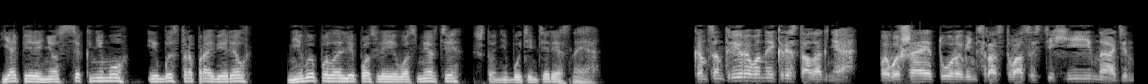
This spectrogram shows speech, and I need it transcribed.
я перенесся к нему и быстро проверил, не выпало ли после его смерти что-нибудь интересное. Концентрированный кристалл огня повышает уровень сродства со стихией на 1%.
